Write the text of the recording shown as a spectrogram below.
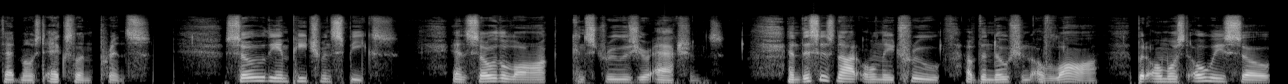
that moft excellent prince. So the impeachment fpeaks, and fo the law conftrues your actions. And this is not only true of the notion of law, but almoft always fo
